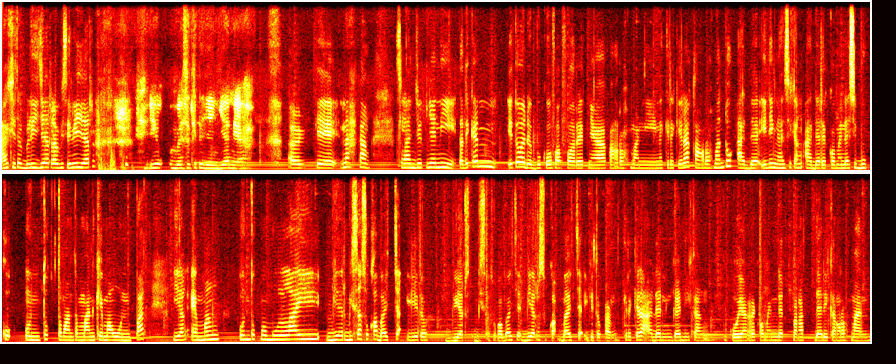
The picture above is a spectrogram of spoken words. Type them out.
Ayo kita beli jar. Abis ini jar. Yuk, besok kita janjian ya. Oke, nah Kang, selanjutnya nih, tadi kan itu ada buku favoritnya Kang Rohman nih. Nah kira-kira Kang Rohman tuh ada ini nggak sih Kang, ada rekomendasi buku untuk teman-teman Kema Unpad yang emang untuk memulai biar bisa suka baca gitu. Biar bisa suka baca biar suka baca gitu Kang. Kira-kira ada nih gak nih Kang buku yang recommended banget dari Kang Rohman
